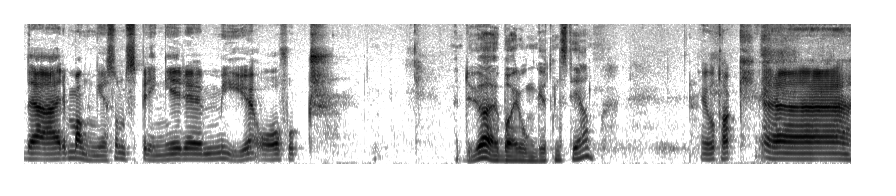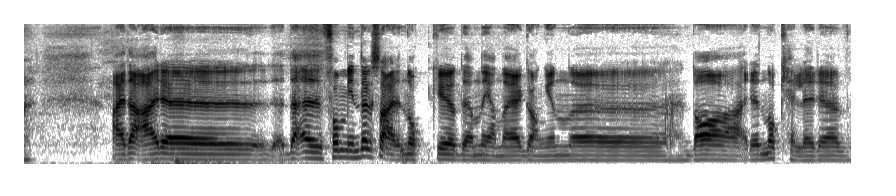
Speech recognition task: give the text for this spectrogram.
Det er mange som springer mye og fort. Men du er jo bare unggutten, Stian. Jo, takk. Eh, nei, det er, eh, det er, For min del så er det nok den ene gangen eh, Da er det nok heller eh,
